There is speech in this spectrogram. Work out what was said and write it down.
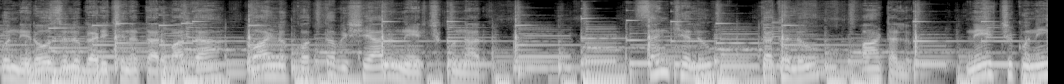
కొన్ని రోజులు గడిచిన తర్వాత వాళ్ళు కొత్త విషయాలు నేర్చుకున్నారు. సంఖ్యలు కథలు పాటలు నేర్చుకుని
